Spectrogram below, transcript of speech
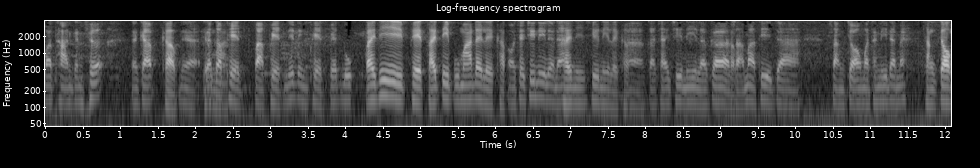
มาทานกันเยอะนะครับครับเนี่ยเยอะแล้วก็มากเพจฝากเพจนิดหนึ่งเพจ Facebook ไปที่เพจสายตีปูม้าได้เลยครับอ๋อใช้ชื่อนี้เลยนะใช้นี้ชื่อนี้เลยครับอ่าก็ใช้ชื่อนี้แล้วก็ครับสามารถที่จะสั่งจองมาทางนี้ได้ไหมสั่งจอง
